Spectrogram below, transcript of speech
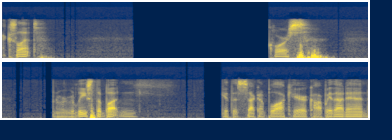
Excellent. Of course, when we release the button, get the second block here, copy that in.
